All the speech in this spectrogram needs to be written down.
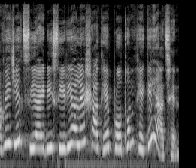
অভিজিৎ সিআইডি সিরিয়ালের সাথে প্রথম থেকেই আছেন।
